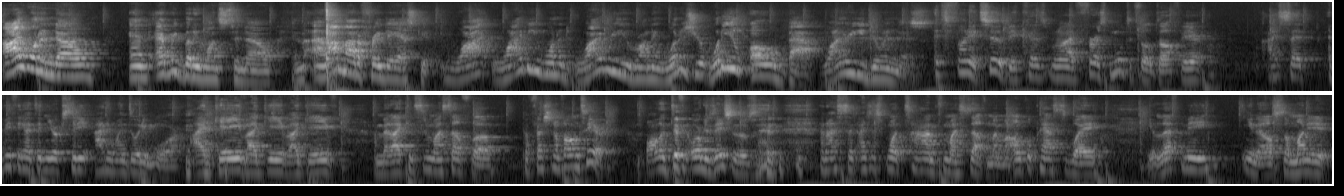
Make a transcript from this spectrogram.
I want to know, and everybody wants to know, and, and I'm not afraid to ask it. Why why do you want to? Why were you running? What is your What are you all about? Why are you doing this? It's funny too because when I first moved to Philadelphia, I said everything I did in New York City, I didn't want to do anymore. I gave, I gave, I gave. I mean, I consider myself a professional volunteer. All the different organizations I was in, and I said I just want time for myself. My, my uncle passed away. He left me, you know, some money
